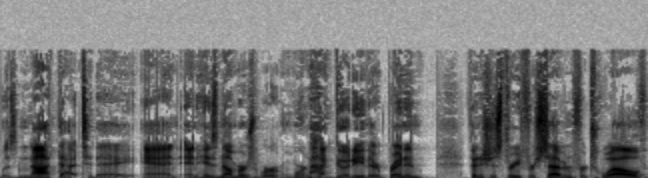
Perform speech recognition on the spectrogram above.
was not that today, and and his numbers were were not good either. Brandon finishes three for seven for twelve.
